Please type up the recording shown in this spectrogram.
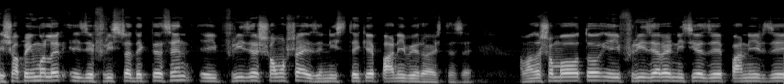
এই শপিং মলের এই যে ফ্রিজটা দেখতেছেন, এই ফ্রিজের সমস্যা এই যে নিচ থেকে পানি বের আসতেছে। আমাদের সম্ভবত এই ফ্রিজারের নিচে যে পানির যে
